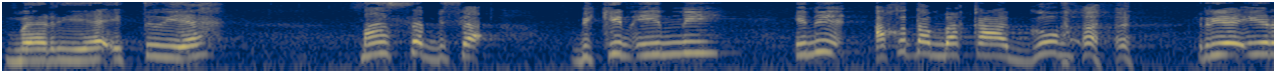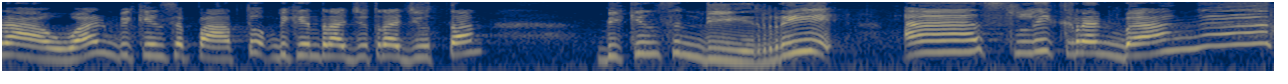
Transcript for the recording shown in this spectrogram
Mbak Ria itu ya, masa bisa bikin ini? Ini aku tambah kagum. Ria Irawan bikin sepatu, bikin rajut-rajutan, bikin sendiri. Asli keren banget.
